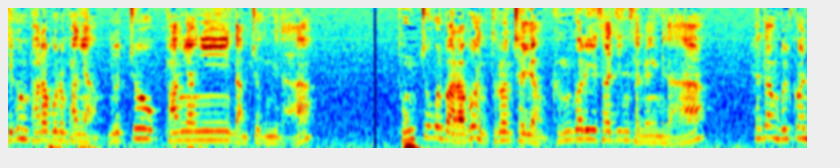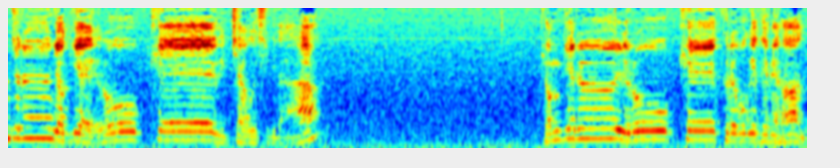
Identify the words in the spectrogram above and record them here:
지금 바라보는 방향, 이쪽 방향이 남쪽입니다. 동쪽을 바라본 드론 촬영 근거리 사진 설명입니다. 해당 물건지는 여기에 이렇게 위치하고 있습니다. 경계를 이렇게 그려보게 되면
